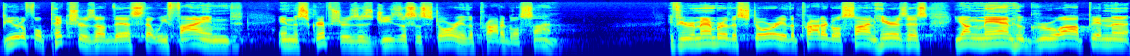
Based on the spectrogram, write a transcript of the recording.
beautiful pictures of this that we find in the scriptures is Jesus' story of the prodigal son. If you remember the story of the prodigal son, here's this young man who grew up in the,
